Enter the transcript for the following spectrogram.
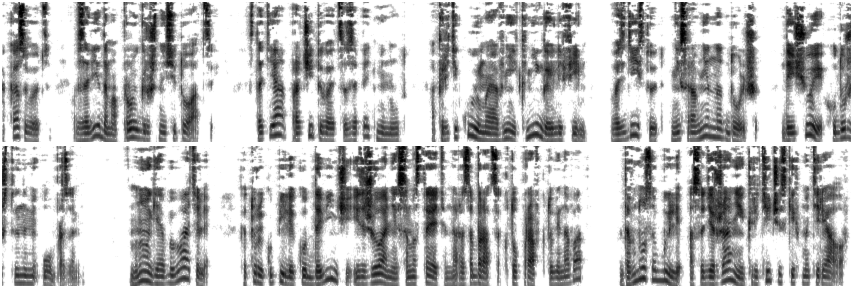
оказываются в заведомо проигрышной ситуации. Статья прочитывается за пять минут, а критикуемая в ней книга или фильм воздействует несравненно дольше, да еще и художественными образами. Многие обыватели, которые купили код да Винчи из желания самостоятельно разобраться, кто прав, кто виноват, давно забыли о содержании критических материалов,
